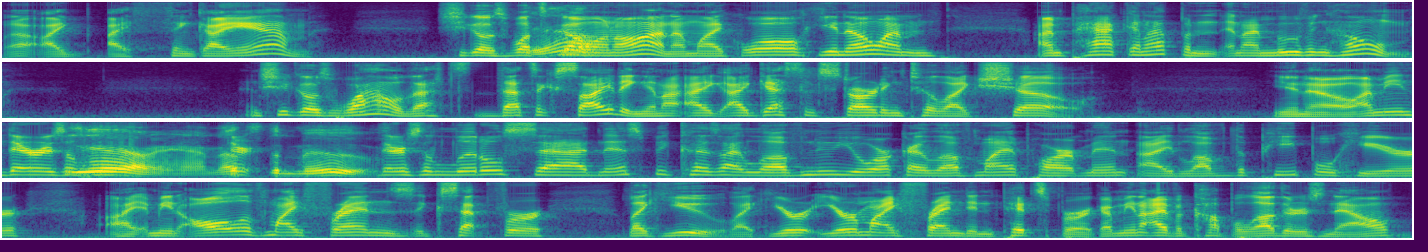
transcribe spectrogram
I I think I am." She goes, "What's Yeah. going on?" I'm like, "Well, you know, I'm I'm packing up and, and I'm moving home." And she goes, "Wow, that's that's exciting." And I I, I guess it's starting to like show. You know, I mean, there is a Yeah, man, that's the move. there's a little sadness because I love New York. I love my apartment. I love the people here. I, I mean, all of my friends except for like you, like you're you're my friend in Pittsburgh. I mean, I have a couple others now,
